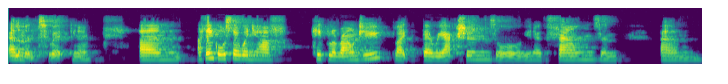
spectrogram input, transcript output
element to it, you know. Um, I think also when you have people around you, like their reactions or you know the sounds, and um,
